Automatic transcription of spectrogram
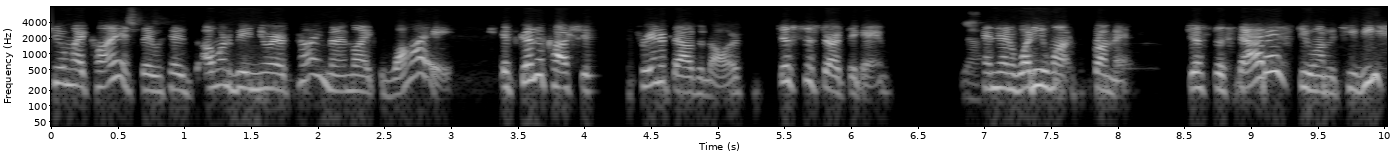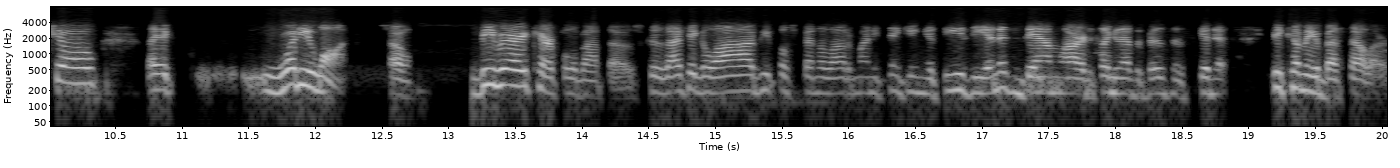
two of my clients. They would say, I want to be a New York Times, and I'm like, why? It's going to cost you three hundred thousand dollars just to start the game. Yeah. And then what do you want from it? Just the status? Do you want a TV show? Like, what do you want? So be very careful about those because I think a lot of people spend a lot of money thinking it's easy and it's damn hard. It's like another business, getting it becoming a bestseller,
